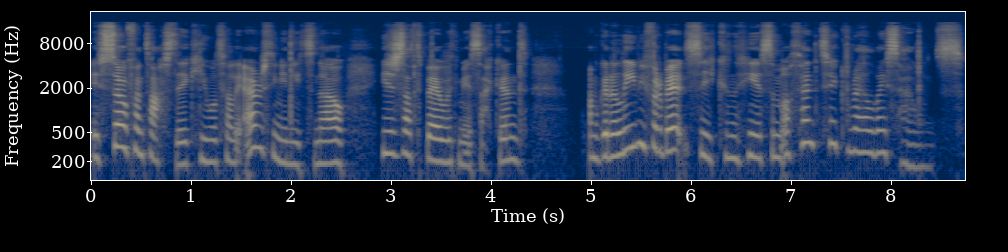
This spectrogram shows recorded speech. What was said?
is so fantastic. He will tell you everything you need to know. You just have to bear with me a second. I'm going to leave you for a bit so you can hear some authentic railway sounds.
